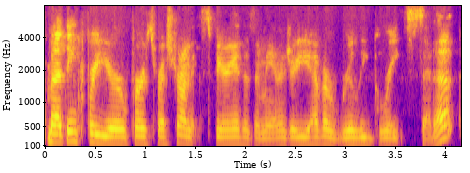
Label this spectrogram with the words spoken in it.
but I think for your first restaurant experience as a manager, you have a really great setup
